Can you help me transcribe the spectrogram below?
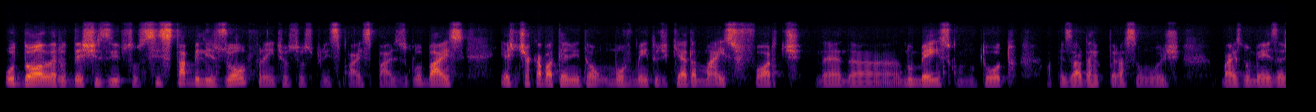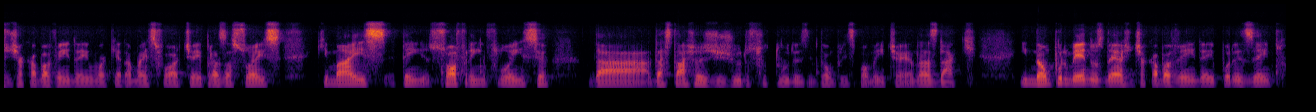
O dólar, o DXY, se estabilizou frente aos seus principais pares globais e a gente acaba tendo então um movimento de queda mais forte né, na, no mês como um todo, apesar da recuperação hoje, mas no mês a gente acaba vendo aí uma queda mais forte aí para as ações que mais tem, sofrem influência da, das taxas de juros futuras, então principalmente a Nasdaq. E não por menos, né, a gente acaba vendo aí, por exemplo,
